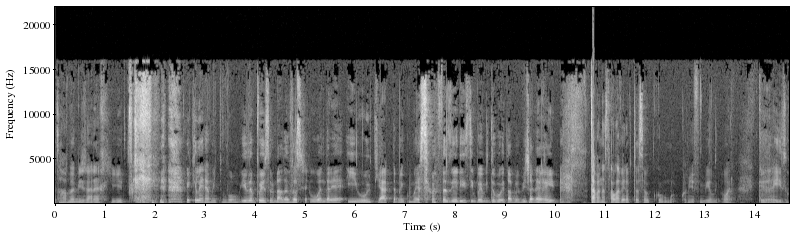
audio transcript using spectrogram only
eu estava a mijar a rir porque, porque aquilo era muito bom e depois do nada o André e o Tiago também começam a fazer isso e foi muito bom eu estava a mijar a rir estava na sala a ver a votação com, com a minha família olha que riso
